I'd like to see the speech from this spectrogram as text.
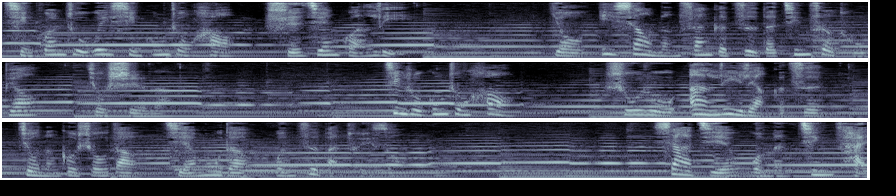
请关注微信公众号“时间管理”，有“易效能”三个字的金色图标就是了。进入公众号。输入“案例”两个字，就能够收到节目的文字版推送。下节我们精彩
